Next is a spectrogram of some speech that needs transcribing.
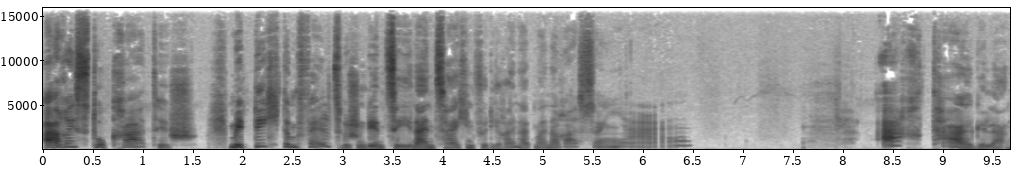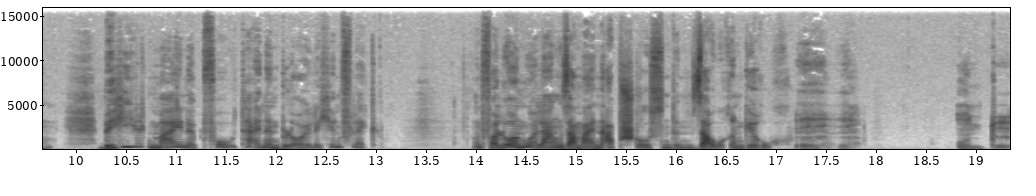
Aristokratisch, mit dichtem Fell zwischen den Zehen, ein Zeichen für die Reinheit meiner Rasse. Acht Tage lang behielt meine Pfote einen bläulichen Fleck und verlor nur langsam einen abstoßenden, sauren Geruch. Äh, ja. Und äh,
